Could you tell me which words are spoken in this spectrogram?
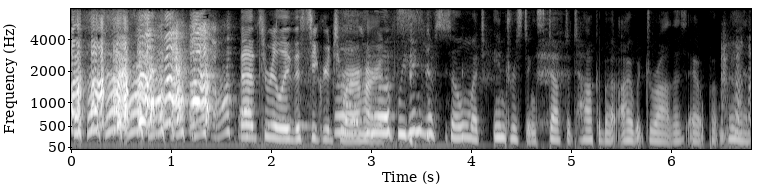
That's really the secret to Uh, our you know, hearts. if we didn't have so much interesting stuff to talk about, I would draw this out. But man,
